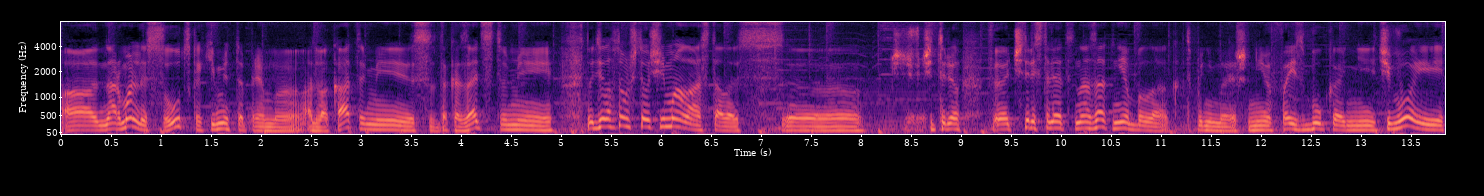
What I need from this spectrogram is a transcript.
э, нормальный суд с какими-то прям а, адвокатами, с доказательствами. Но дело в том, что очень мало осталось. Э, 4, 400 лет назад не было, как ты понимаешь, ни Фейсбука, ничего, и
